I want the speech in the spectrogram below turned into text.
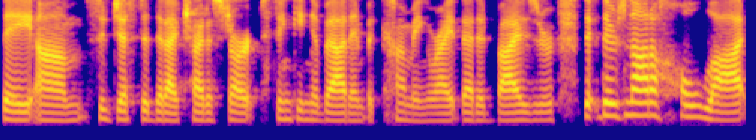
they um, suggested that I try to start thinking about and becoming right that advisor. Th- there's not a whole lot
